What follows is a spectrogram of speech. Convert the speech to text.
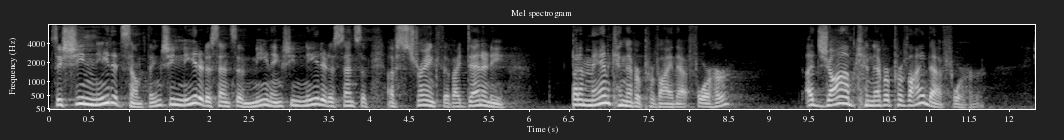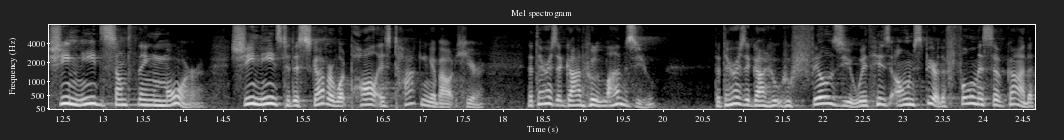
See, she needed something. She needed a sense of meaning. She needed a sense of, of strength, of identity. But a man can never provide that for her. A job can never provide that for her. She needs something more. She needs to discover what Paul is talking about here that there is a God who loves you, that there is a God who, who fills you with his own spirit, the fullness of God, that,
